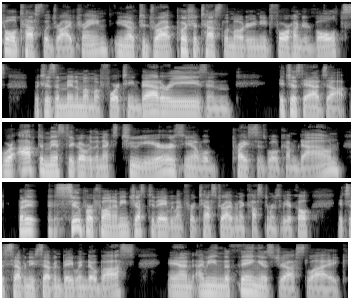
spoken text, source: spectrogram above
full Tesla drivetrain. You know, to drive push a Tesla motor, you need 400 volts, which is a minimum of 14 batteries and it just adds up. We're optimistic over the next two years, you know, prices will come down, but it's super fun. I mean, just today we went for a test drive in a customer's vehicle. It's a 77 bay window bus. And I mean, the thing is just like,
